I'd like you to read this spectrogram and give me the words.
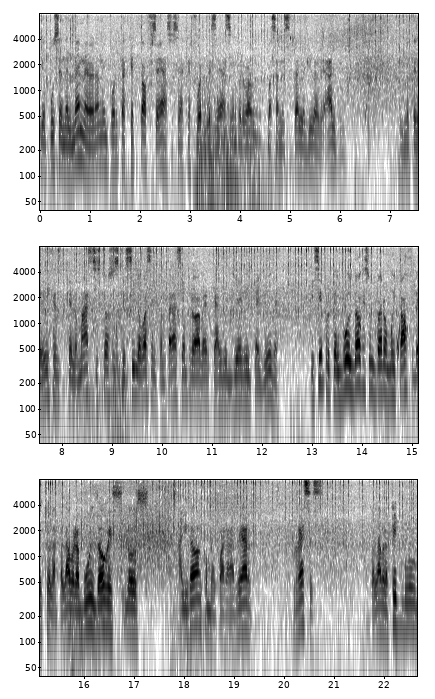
yo puse en el meme, ¿verdad? No importa qué tough seas, o sea, qué fuerte seas, siempre vas a necesitar la ayuda de alguien. Y lo que le dije es que lo más chistoso es que sí lo vas a encontrar, siempre va a haber que alguien llegue y te ayude. Y sí, porque el bulldog es un perro muy tough, de hecho la palabra bulldog es los ayudaban como para arrear reses. La palabra pitbull,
